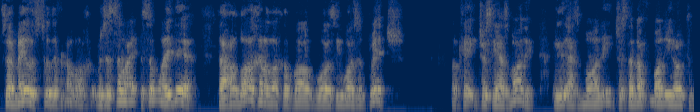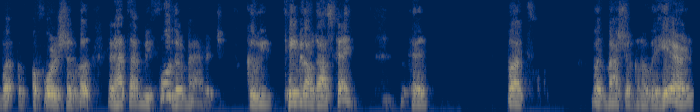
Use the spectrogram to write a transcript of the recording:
So a male is two different halacha, which is a similar, idea. The halacha and halacha above was he wasn't rich. Okay, just he has money. He has money, just enough money, you know, to afford a shivcha that had to happen before their marriage. Because we came in al das came. Okay. But but Masha over here,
